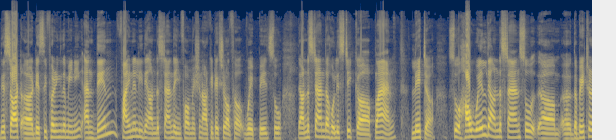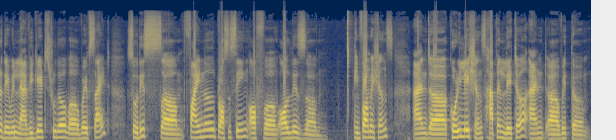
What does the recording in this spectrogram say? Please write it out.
they start uh, deciphering the meaning and then finally they understand the information architecture of a web page. So, they understand the holistic uh, plan later. So, how well they understand, so um, uh, the better they will navigate through the uh, website. So, this um, final processing of uh, all these um, informations and uh, correlations happen later and uh, with um,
